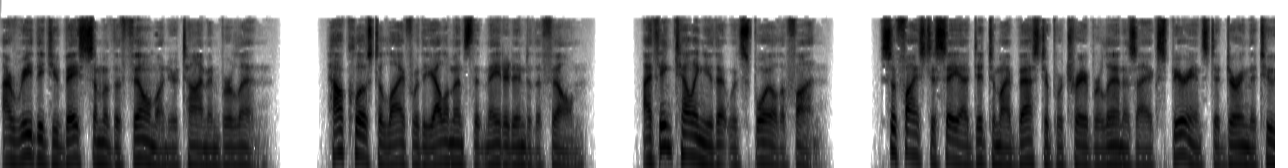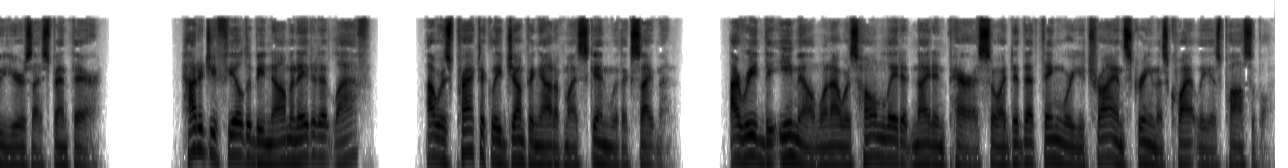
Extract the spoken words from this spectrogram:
I read that you based some of the film on your time in Berlin. How close to life were the elements that made it into the film? I think telling you that would spoil the fun. Suffice to say, I did to my best to portray Berlin as I experienced it during the two years I spent there. How did you feel to be nominated at LAFF? I was practically jumping out of my skin with excitement. I read the email when I was home late at night in Paris, so I did that thing where you try and scream as quietly as possible.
